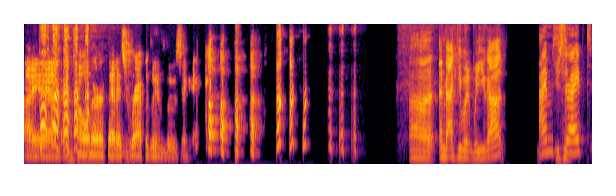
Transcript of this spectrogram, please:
I am a toner that is rapidly losing ink. Uh, and Mackie, what, what you got? I'm You said- striped,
